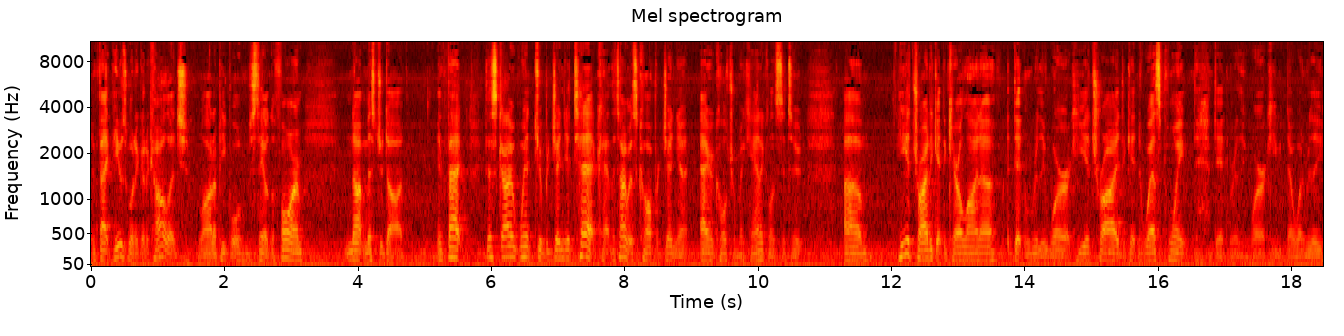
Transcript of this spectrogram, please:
In fact, he was going to go to college. A lot of people stay on the farm, not Mr. Dodd. In fact, this guy went to Virginia Tech. At the time, it was called Virginia Agricultural Mechanical Institute. Um, he had tried to get to Carolina. It didn't really work. He had tried to get to West Point. It didn't really work. He no one really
